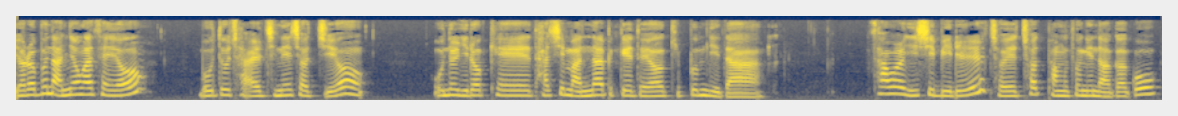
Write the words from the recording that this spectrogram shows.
여러분 안녕하세요. 모두 잘 지내셨지요? 오늘 이렇게 다시 만나 뵙게 되어 기쁩니다. 4월 21일 저의 첫 방송이 나가고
